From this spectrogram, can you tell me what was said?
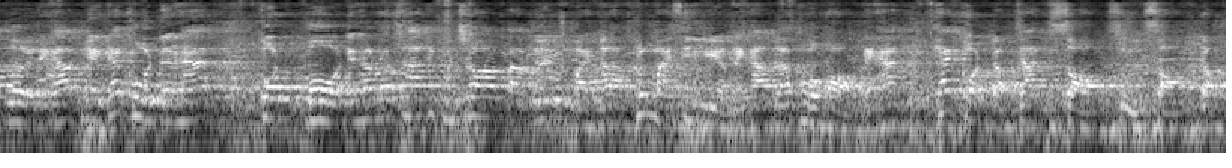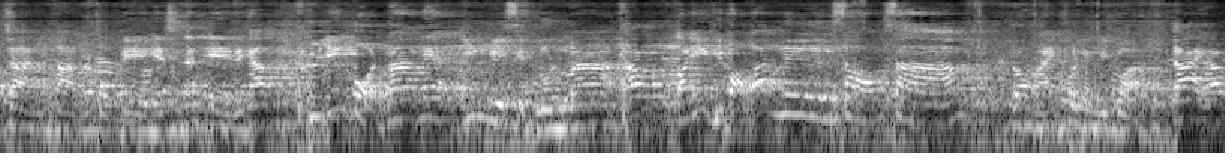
ายมากๆเลยนะครับเพียงแค่คุณนะฮะกดโหวตนะครับรสชาติที่คุณชอบตามด้วยหมายอ่าเครื่องหมายสี่เหลี่ยมนะครับแล้วโทรออกนะฮะแค่กดดอกจัน202ดอกจันผ่านระบบ AS นั่นเองนะครับคือยิ่งโหวตมากเนี่ยยิ่งมีสิทธิ์ลุ้นมากครับตอนนี้ที่บอกว่า 1 2 3เราหายคนหนึ่งดีกว่าได้ครับ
